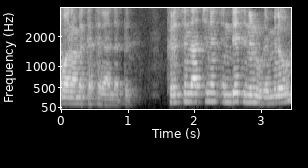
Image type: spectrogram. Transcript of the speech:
በኋላ መከተል ያለብን ክርስትናችንን እንዴት እንኑር የሚለውን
